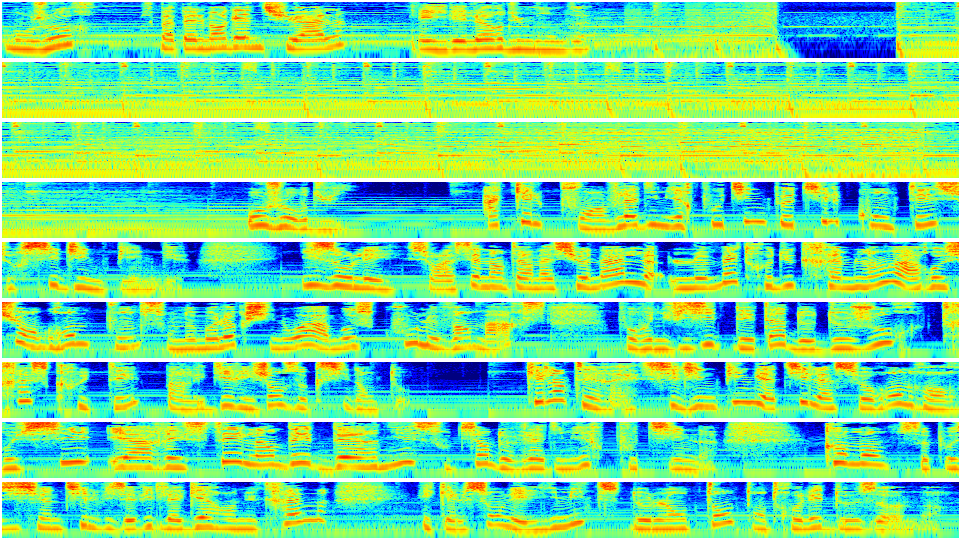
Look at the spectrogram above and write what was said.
Bonjour, je m'appelle Morgane Tual et il est l'heure du monde. Aujourd'hui, à quel point Vladimir Poutine peut-il compter sur Xi Jinping? Isolé sur la scène internationale, le maître du Kremlin a reçu en grande pompe son homologue chinois à Moscou le 20 mars pour une visite d'État de deux jours très scrutée par les dirigeants occidentaux. Quel intérêt Xi Jinping a-t-il à se rendre en Russie et à rester l'un des derniers soutiens de Vladimir Poutine? Comment se positionne-t-il vis-à-vis de la guerre en Ukraine? Et quelles sont les limites de l'entente entre les deux hommes?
